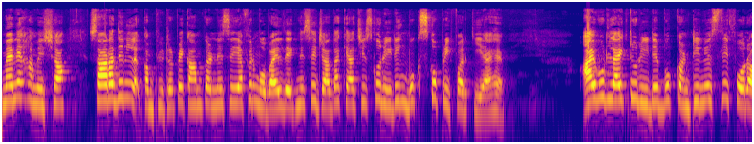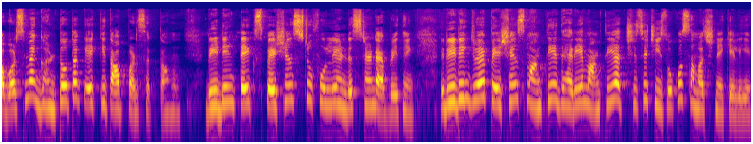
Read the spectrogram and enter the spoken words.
मैंने हमेशा सारा दिन कंप्यूटर पे काम करने से या फिर मोबाइल देखने से ज़्यादा क्या चीज़ को रीडिंग बुक्स को प्रीफर किया है? I would like to read a book continuously for hours मैं घंटों तक एक किताब पढ़ सकता हूँ। Reading takes patience to fully understand everything reading जो है पेशेंस मांगती है, धैर्य मांगती है अच्छे से चीज़ों को समझने के लिए।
